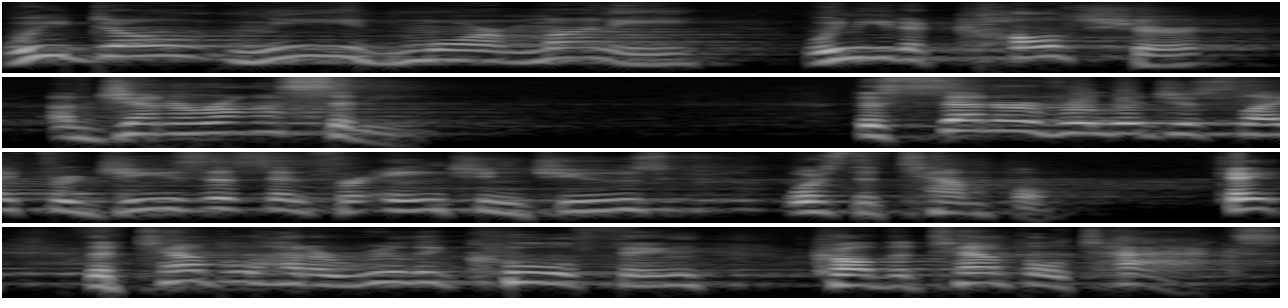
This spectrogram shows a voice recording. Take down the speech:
We don't need more money, we need a culture of generosity. The center of religious life for Jesus and for ancient Jews was the temple. Okay? The temple had a really cool thing called the temple tax.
